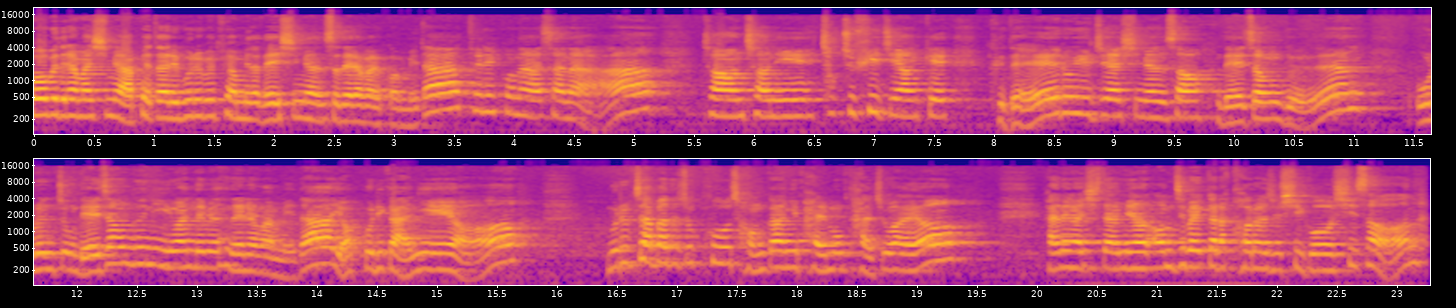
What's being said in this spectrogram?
호흡을 들여 마시며 앞에 다리 무릎을 펴니다. 내쉬면서 내려갈 겁니다. 트리코나 아사나 천천히 척추 휘지 않게 그대로 유지하시면서 내정근 오른쪽 내정근이 이완되면서 내려갑니다. 옆구리가 아니에요. 무릎 잡아도 좋고 정강이 발목 다 좋아요. 가능하시다면 엄지발가락 걸어주시고 시선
